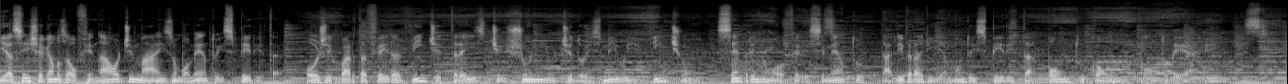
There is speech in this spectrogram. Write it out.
E assim chegamos ao final de mais um Momento Espírita. Hoje, quarta-feira, 23 de junho de 2021. Sempre num oferecimento da livraria mundoespírita.com.br.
